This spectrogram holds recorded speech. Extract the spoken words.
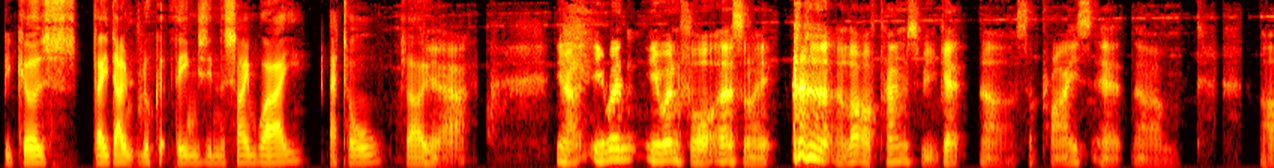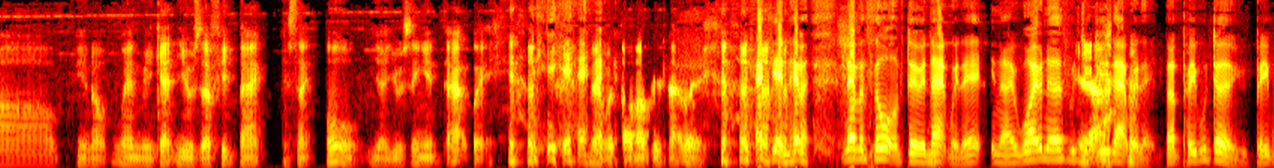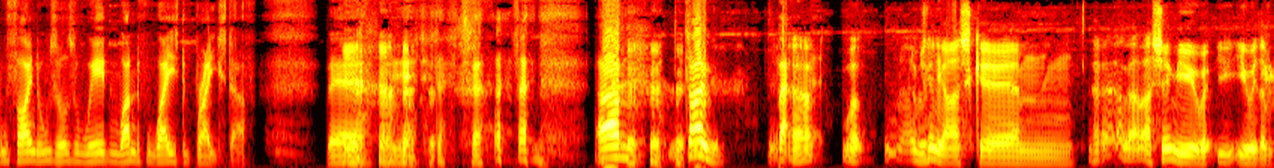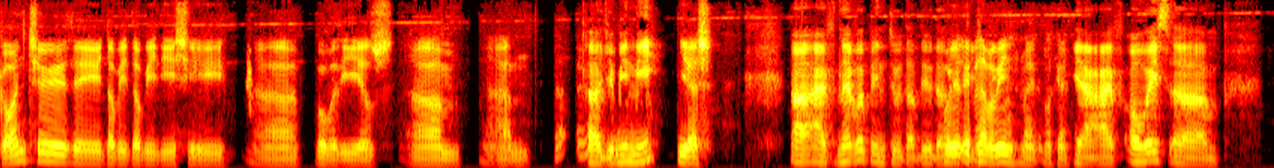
because they don't look at things in the same way at all. So Yeah, yeah. Even even for us, right? a lot of times we get uh, surprised at um, uh, you know, when we get user feedback. It's like, oh, you're using it that way. yeah, Never thought of it that way. yeah, never, never thought of doing that with it. You know, why on earth would you do that with it? But people do. People find all sorts of weird and wonderful ways to break stuff. There, Yeah. yeah. um, so, but Uh, well, I was going to ask. Um, I, I assume you you would have gone to the WWDC uh, over the years. Um, um, uh, you mean me? yes. Uh, I've never been to WWE. Oh, you- you've never been, right? Okay. Yeah, I've always um,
